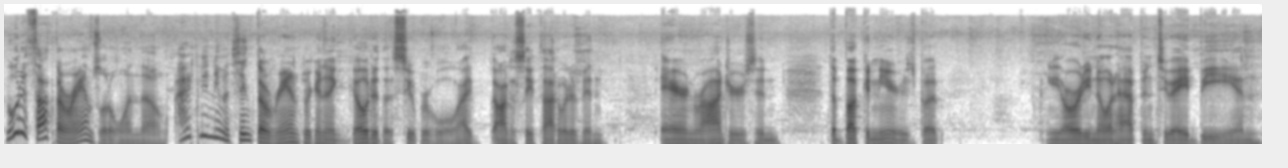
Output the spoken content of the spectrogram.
Who would have thought the Rams would have won though? I didn't even think the Rams were gonna go to the Super Bowl. I honestly thought it would have been Aaron Rodgers and the Buccaneers, but you already know what happened to AB and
